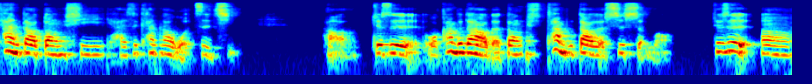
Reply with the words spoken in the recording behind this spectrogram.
看到东西，还是看到我自己？好，就是我看不到的东西，看不到的是什么？就是嗯，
